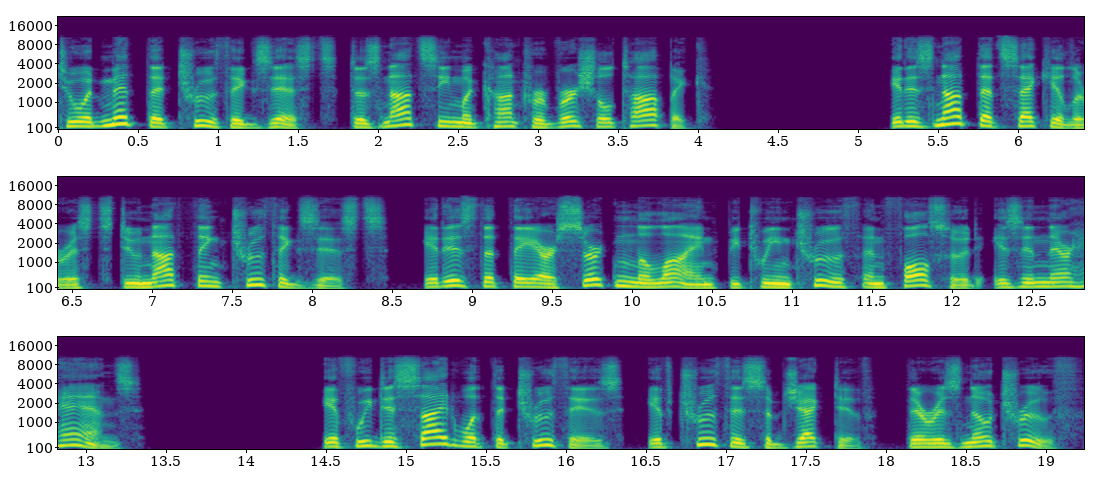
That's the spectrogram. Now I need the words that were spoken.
To admit that truth exists does not seem a controversial topic. It is not that secularists do not think truth exists, it is that they are certain the line between truth and falsehood is in their hands. If we decide what the truth is, if truth is subjective, there is no truth.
